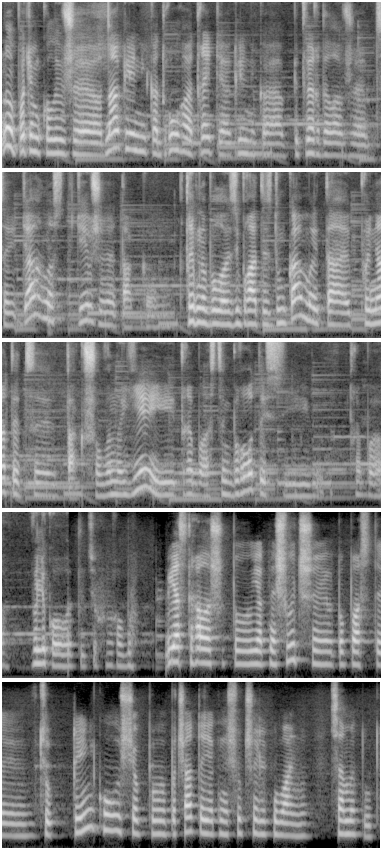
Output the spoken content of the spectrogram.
Ну потім, коли вже одна клініка, друга, третя клініка підтвердила вже цей діагноз, тоді вже так е, потрібно було зібратися з думками та прийняти це так, що воно є, і треба з цим боротись, і треба виліковувати цю хворобу. Я старалася, щоб якнайшвидше попасти в цю клініку, щоб почати якнайшвидше лікування саме тут.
